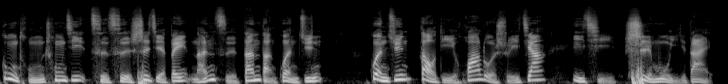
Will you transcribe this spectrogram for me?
共同冲击此次世界杯男子单板冠军。 冠军到底花落谁家？一起拭目以待。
